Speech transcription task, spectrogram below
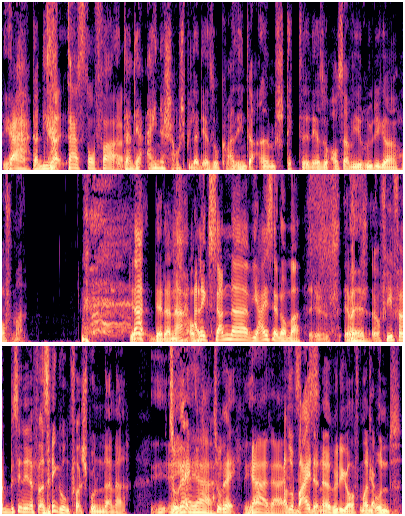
Ja, Dann dieser- katastrophal. Dann der eine Schauspieler, der so quasi hinter allem steckte, der so aussah wie Rüdiger Hoffmann. Der, der danach auch Alexander, wie heißt der nochmal? er ist auf jeden Fall ein bisschen in der Versenkung verschwunden danach. Zu Ja, Recht, ja. zu Recht. Ja, Also beide, ne? Rüdiger Hoffmann und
